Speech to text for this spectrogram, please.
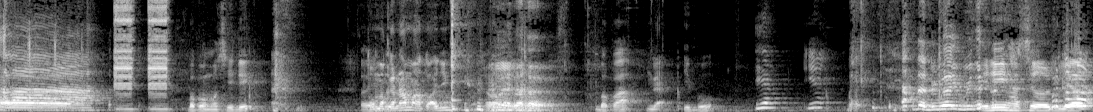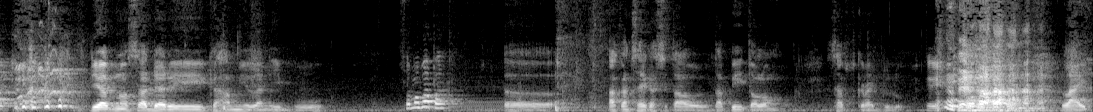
Salah. Bapak mau sidik? Mau makan nama atau anjing? Bapak? Enggak. Ibu? Ada dua ibunya. Ini hasil dia diagnosa dari kehamilan ibu. Sama Bapak. Eh, akan saya kasih tahu, tapi tolong subscribe dulu, like,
